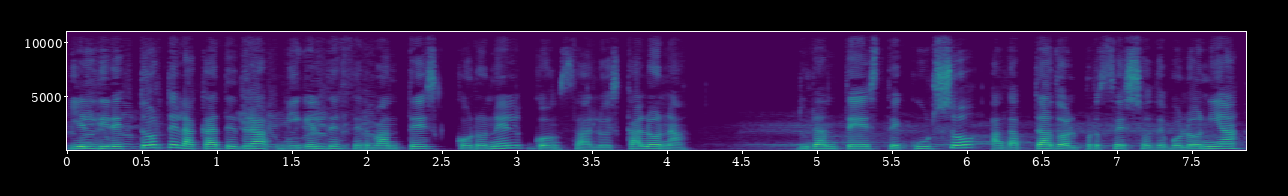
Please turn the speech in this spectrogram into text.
y el director de la Cátedra Miguel de Cervantes, Coronel Gonzalo Escalona. Durante este curso, adaptado al proceso de Bolonia,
